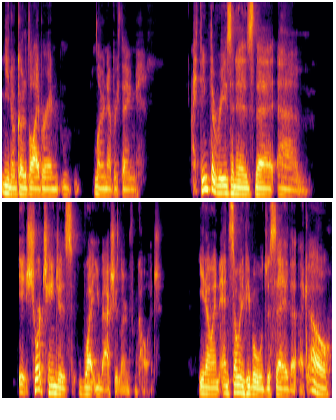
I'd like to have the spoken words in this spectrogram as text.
you know, go to the library and learn everything I think the reason is that um, it shortchanges what you've actually learned from college. You know, and and so many people will just say that like, oh,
